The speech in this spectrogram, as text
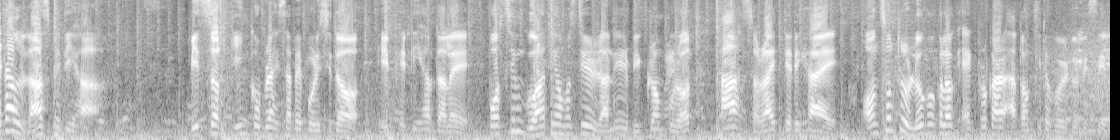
এডাল ৰাজভেটি সাপ বিশ্বত কিং কোব্ৰা হিচাপে পৰিচিত এই ফেটি সাপডালে পশ্চিম গুৱাহাটী সমষ্টিৰ ৰাণীৰ বিক্ৰমপুৰত হাঁহ চৰাই ইত্যাদি খাই অঞ্চলটোৰ লোকসকলক এক প্ৰকাৰ আতংকিত কৰি তুলিছিল।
